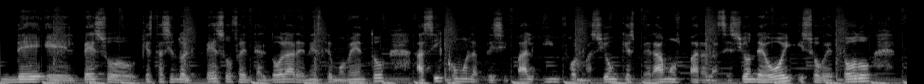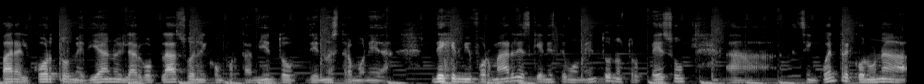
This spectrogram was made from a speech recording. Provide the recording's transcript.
del peso, qué está haciendo el peso frente al dólar en este momento, así como la principal información que esperamos para la sesión de hoy y sobre todo para el corto, mediano y largo plazo en el comportamiento de nuestra moneda. Déjenme informarles que en este momento nuestro peso ah, se encuentra con una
